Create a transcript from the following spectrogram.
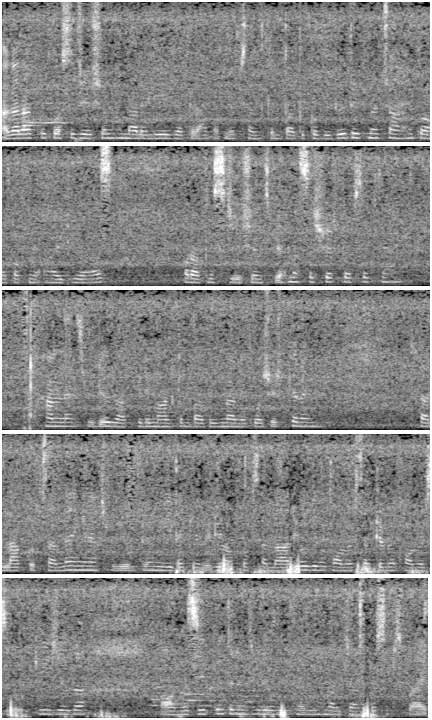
अगर आपको कोई सजेशन हमारे लिए या फिर आप अपने पसंद के मुताबिक को वीडियो देखना चाहें तो आप अपने आइडियाज़ और अपने सजेशंस भी हमारे साथ शेयर कर सकते हैं। हम नेक्स्ट वीडियोज़ आपकी डिमांड के मुताबिक बनाने की कोशिश करेंगे। इंशाल्लाह आपको पसंद आएँगे नेक्स्ट वीडियो पर उम्मीद है कि वीडियो आपको पसंद आ रही होगी तो कमेंट सेक्शन में कमेंट ज़रूर कीजिएगा। और मज़ीद बेहतरीन वीडियो देखने के लिए हमारे चैनल को सब्सक्राइब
